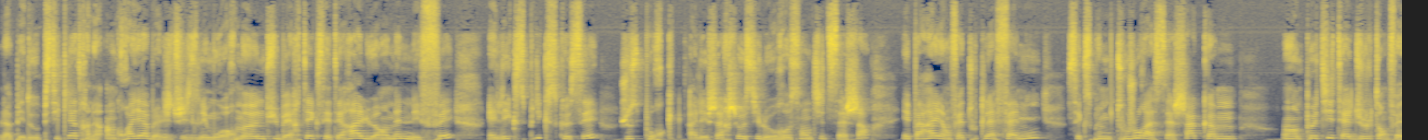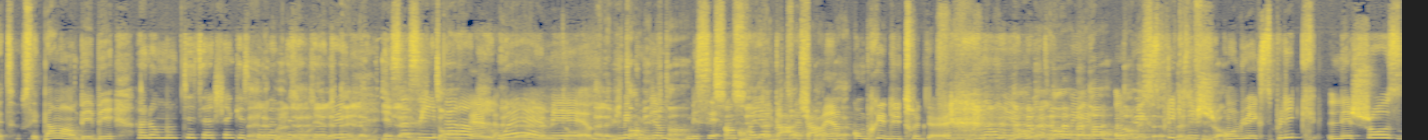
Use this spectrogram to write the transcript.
La pédopsychiatre, elle est incroyable. Elle utilise les mots hormones, puberté, etc. Elle lui emmène les faits. Elle explique ce que c'est, juste pour aller chercher aussi le ressenti de Sacha. Et pareil, en fait, toute la famille s'exprime toujours à Sacha comme un petit adulte, en fait. C'est pas un bébé. Alors, mon petit Sacha, qu'est-ce Bah, qu'on a fait aujourd'hui Et ça, c'est 8 hyper. ans. Elle. Ouais, Elle mais. Elle a huit mais ans, mais combien de- putain, mais c'est incroyable. T'as rien pas- compris du truc. de- Non, mais, Non, bah non, mais bah non, on, lui mais explique les pardon. on lui explique les choses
